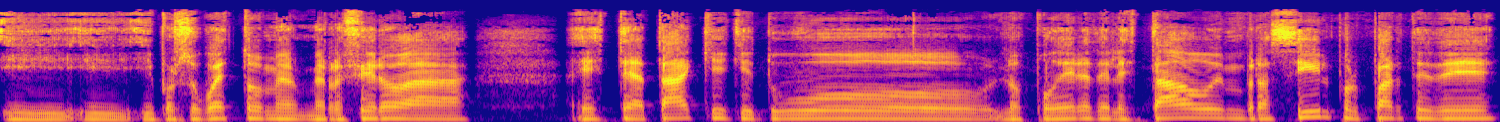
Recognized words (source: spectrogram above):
y, y, y, por supuesto me, me, refiero a este ataque que tuvo los poderes del Estado en Brasil por parte de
